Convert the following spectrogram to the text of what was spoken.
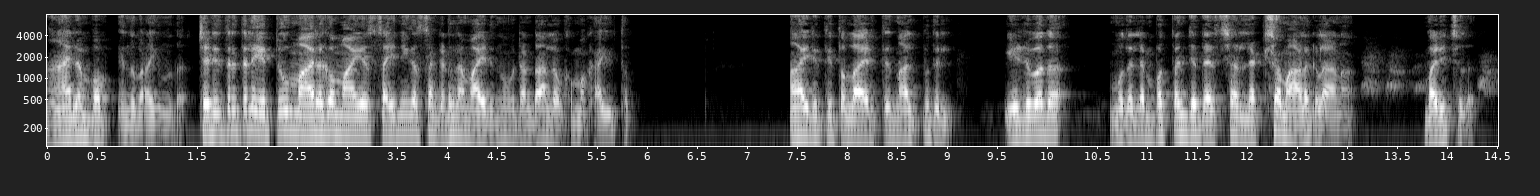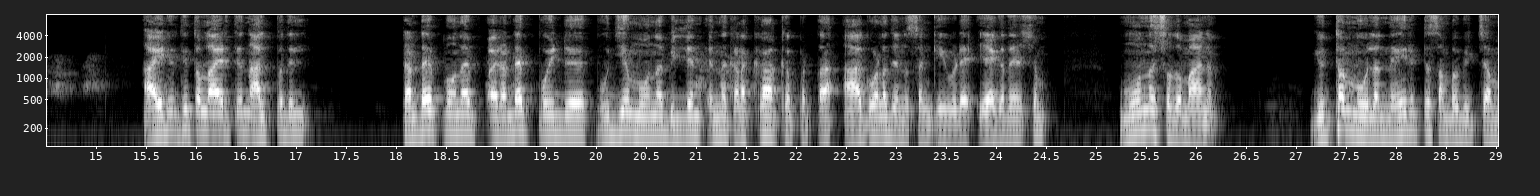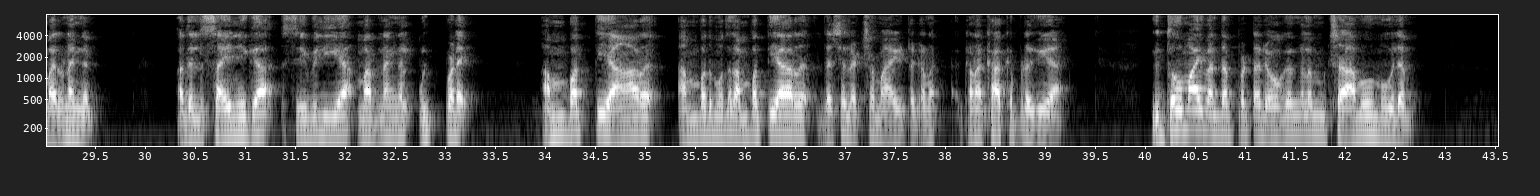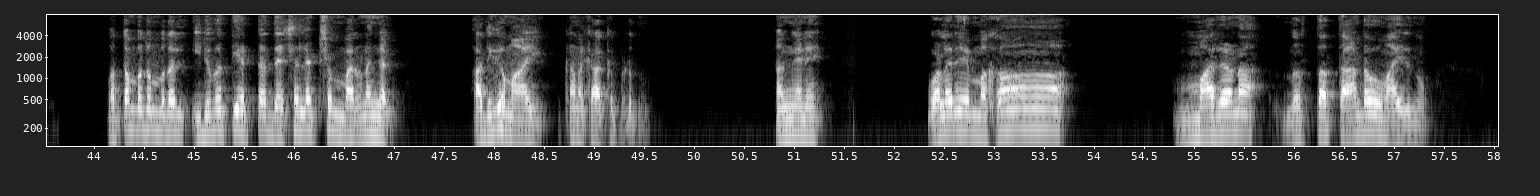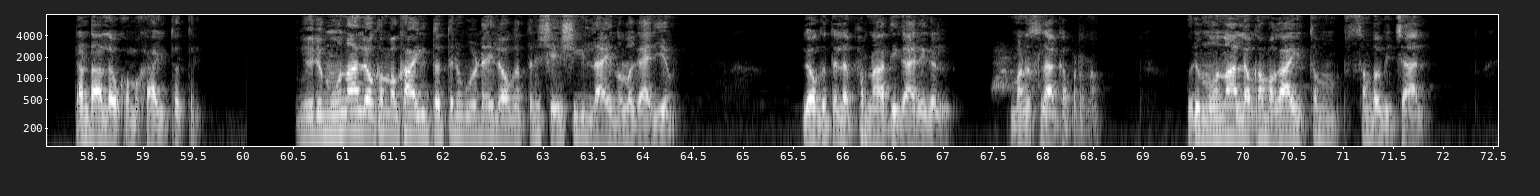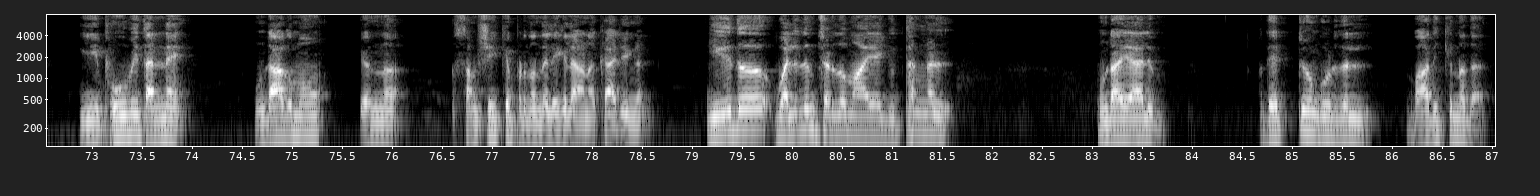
ആരംഭം എന്ന് പറയുന്നത്. ചരിത്രത്തിലെ ഏറ്റവും മാരകമായ സൈനിക സംഘടനമായിരുന്നു രണ്ടാം ലോക മഹായുദ്ധം ആയിരത്തി തൊള്ളായിരത്തി നാൽപ്പതിൽ എഴുപത് മുതൽ എൺപത്തഞ്ച് ദശലക്ഷം ആളുകളാണ് മരിച്ചത്. ആയിരത്തി തൊള്ളായിരത്തി നാൽപ്പതിൽ രണ്ട് മൂന്ന് രണ്ട് പോയിന്റ് പൂജ്യം മൂന്ന് ബില്യൺ എന്ന് കണക്കാക്കപ്പെട്ട ആഗോള ജനസംഖ്യയുടെ ഏകദേശം മൂന്ന് ശതമാനം യുദ്ധം മൂലം നേരിട്ട് സംഭവിച്ച മരണങ്ങൾ. അതിൽ സൈനിക സിവിലിയ മരണങ്ങൾ ഉൾപ്പെടെ അമ്പത്തിയാറ് അമ്പത് മുതൽ അമ്പത്തിയാറ് ദശലക്ഷമായിട്ട് കണ കണക്കാക്കപ്പെടുകയാണ്. യുദ്ധവുമായി ബന്ധപ്പെട്ട രോഗങ്ങളും ക്ഷാമവും മൂലം പത്തൊമ്പത് മുതൽ ഇരുപത്തിയെട്ട് ദശലക്ഷം മരണങ്ങൾ അധികമായി കണക്കാക്കപ്പെടുന്നു. അങ്ങനെ വളരെ മഹാ മരണ നൃത്ത താണ്ഡവമായിരുന്നു രണ്ടാം ലോക മഹായുദ്ധത്തിൽ. ഇനി ഒരു മൂന്നാം ലോക മഹായുദ്ധത്തിന് കൂടെ ലോകത്തിന് ശേഷിയില്ല എന്നുള്ള കാര്യം ലോകത്തിലെ ഭരണാധികാരികൾ മനസ്സിലാക്കപ്പെടണം. ഒരു മൂന്നാം ലോക മഹായുദ്ധം സംഭവിച്ചാൽ ഈ ഭൂമി തന്നെ ഉണ്ടാകുമോ എന്ന് സംശയിക്കപ്പെടുന്ന നിലയിലാണ് കാര്യങ്ങൾ. ഏത് വലുതും ചെറുതുമായ യുദ്ധങ്ങൾ ഉണ്ടായാലും അത് ഏറ്റവും കൂടുതൽ ബാധിക്കുന്നത്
